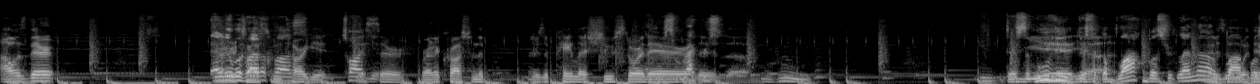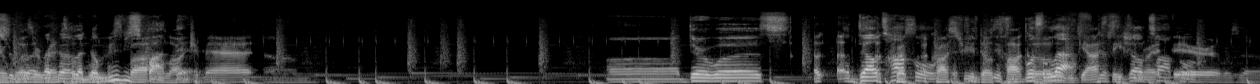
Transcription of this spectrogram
I was there. And it was right from across Target. Target. Yes, sir. Right across from the. There's a Payless shoe store And there's a there. There's um, Mhm. There's a yeah, movie. There's yeah. like a blockbuster. Like not a There's a- blockbuster, there was a like a rental like a movie, movie spot, spot, a there. laundromat. Um, Uh, there was a, a Del across, Taco. across if street you- Del if Taco. a There's a gas there's station right there. It was a.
